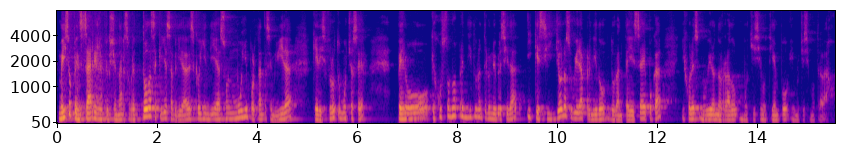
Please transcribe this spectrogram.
Me hizo pensar y reflexionar sobre todas aquellas habilidades que hoy en día son muy importantes en mi vida, que disfruto mucho hacer pero que justo no aprendí durante la universidad y que si yo las hubiera aprendido durante esa época, híjoles, me hubieran ahorrado muchísimo tiempo y muchísimo trabajo.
